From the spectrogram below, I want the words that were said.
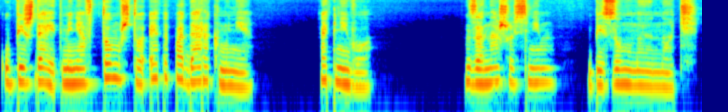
убеждает меня в том, что это подарок мне. От него. За нашу с ним безумную ночь.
